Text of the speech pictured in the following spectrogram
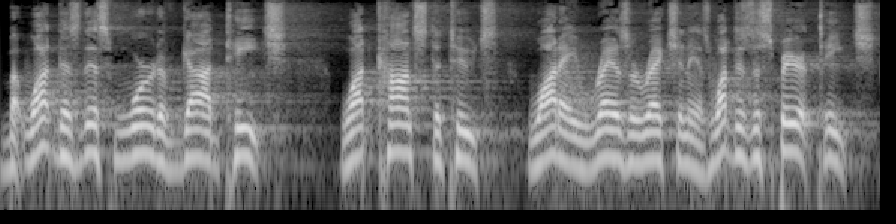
But what does this Word of God teach? What constitutes what a resurrection is? What does the Spirit teach?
